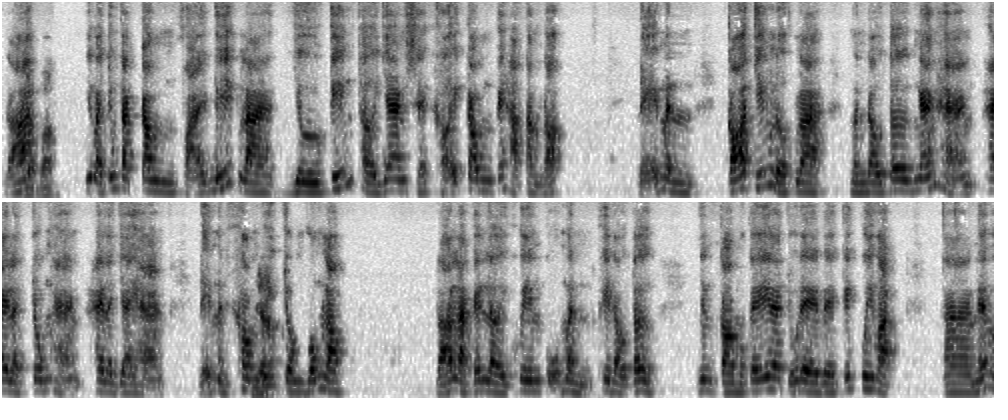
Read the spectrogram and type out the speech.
đó dạ vâng. như vậy chúng ta cần phải biết là dự kiến thời gian sẽ khởi công cái hạ tầng đó để mình có chiến lược là mình đầu tư ngắn hạn hay là trung hạn hay là dài hạn để mình không dạ. bị chôn vốn lâu đó là cái lời khuyên của mình khi đầu tư nhưng còn một cái chủ đề về cái quy hoạch à, nếu mà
